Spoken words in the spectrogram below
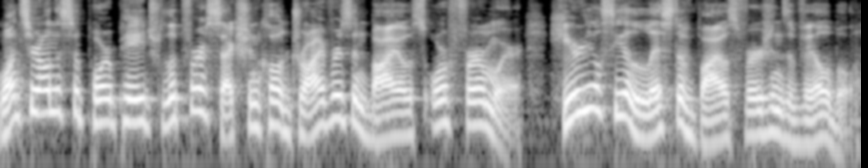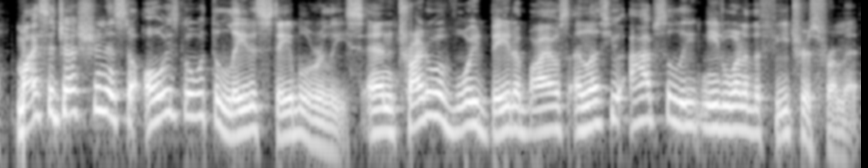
Once you're on the support page, look for a section called Drivers and BIOS or Firmware. Here you'll see a list of BIOS versions available. My suggestion is to always go with the latest stable release and try to avoid beta BIOS unless you absolutely need one of the features from it.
